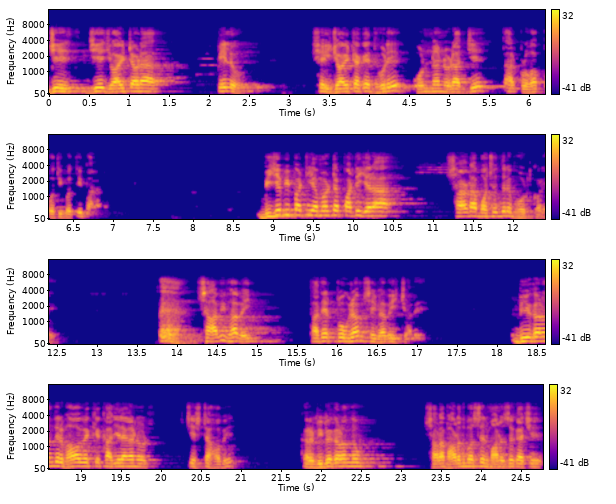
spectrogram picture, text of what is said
যে যে জয়টা ওরা পেল, সেই জয়টাকে ধরে অন্যান্য রাজ্যে তার প্রভাব প্রতিপত্তি বাড়ানো। বিজেপি পার্টি এমন একটা পার্টি যারা সারাটা বছর ধরে ভোট করে। স্বাভাবিকভাবেই তাদের প্রোগ্রাম সেইভাবেই চলে। বিবেকানন্দের ভাবাবেগকে কাজে লাগানোর চেষ্টা হবে। কারণ বিবেকানন্দ সারা ভারতবর্ষের মানুষের কাছে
